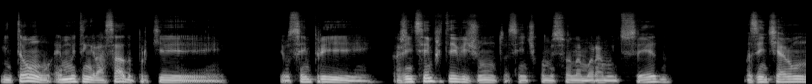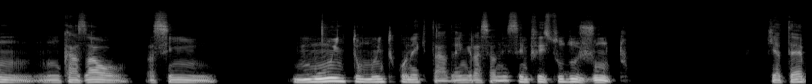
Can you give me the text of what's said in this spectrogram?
Então, é muito engraçado porque eu sempre. A gente sempre teve junto, assim, a gente começou a namorar muito cedo, mas a gente era um, um casal, assim, muito, muito conectado. É engraçado, a gente sempre fez tudo junto. Que até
